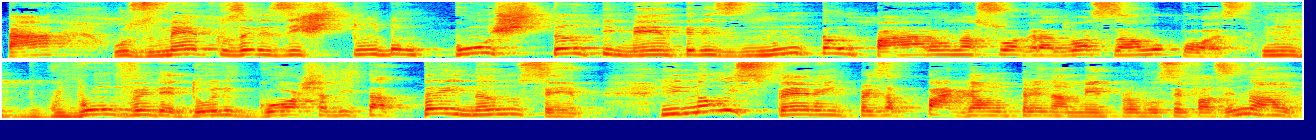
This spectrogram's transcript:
tá? Os médicos eles estudam constantemente, eles nunca param na sua graduação ou pós. Um bom vendedor ele gosta de estar treinando sempre. E não espere a empresa pagar um treinamento para você fazer, não.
